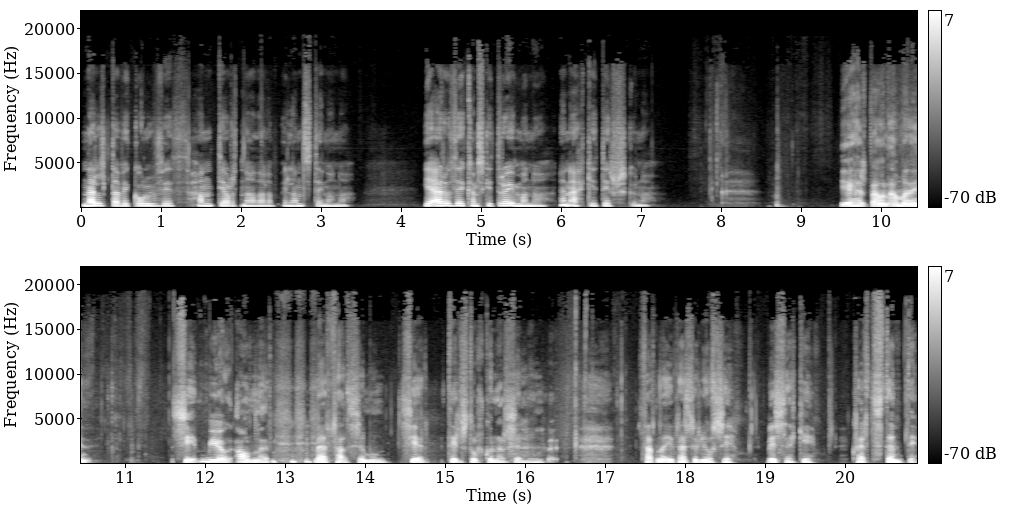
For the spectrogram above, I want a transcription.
Nelda við gólfið, handjárnaða við landsteinana. Ég erði kannski draumana en ekki dyrfskuna. Ég held að hún amaðin sé mjög ánæg með það sem hún sér til stúlkunar sem hún þarna í þessu ljósi vissi ekki hvert stemdi.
